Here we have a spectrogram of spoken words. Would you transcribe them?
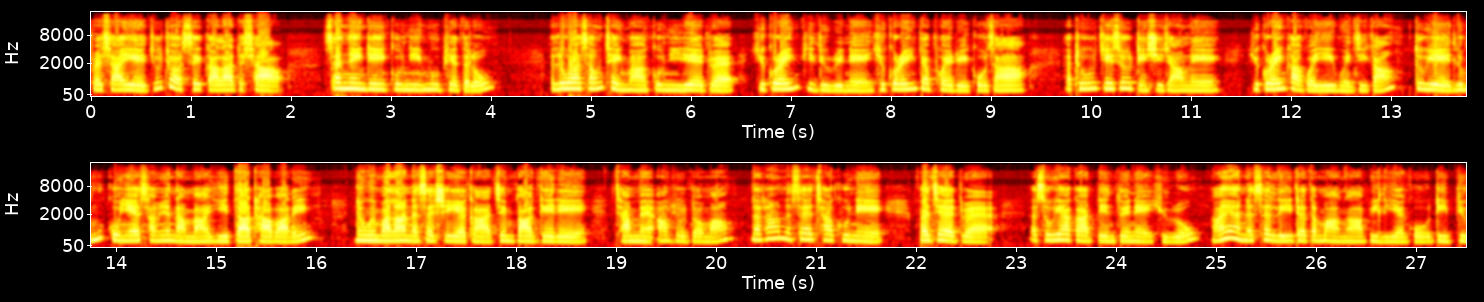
ရုရှားရဲ့ကျူးကျော်စစ်ကာလတခြားစံချိန်တင်ကူညီမှုဖြစ်သလို အလိုအဆုံးချိန်မှာကူညီတဲ့အတွက်ယူကရိန်းပြည်သူတွေနဲ့ယူကရိန်းတပ်ဖွဲ့တွေကိုစားအထူးကျေးဇူးတင်ရှိကြောင်းလည်းယူကရိန်းကာကွယ်ရေးဝန်ကြီးကသူ့ရဲ့လူမှုကွန်ရက်စာမျက်နှာမှာရေးသားထားပါတယ်။နိုဝင်ဘာလ28ရက်ကကျင်းပခဲ့တဲ့ဂျာမန်အောက်လွှတ်တော်မှာ2026ခုနှစ်ဘတ်ဂျက်အတွက်အစိုးရကတင်သွင်းတဲ့ယူရို924.5ဘီလီယံကိုအတည်ပြု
